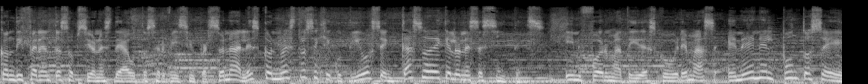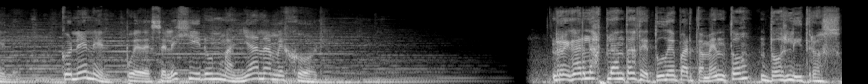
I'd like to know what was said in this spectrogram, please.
con diferentes opciones de autoservicio y personales con nuestros ejecutivos en caso de que lo necesites. Infórmate y descubre más en enel.cl. Con Enel puedes elegir un mañana mejor. Regar las plantas de tu departamento, 2 litros.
